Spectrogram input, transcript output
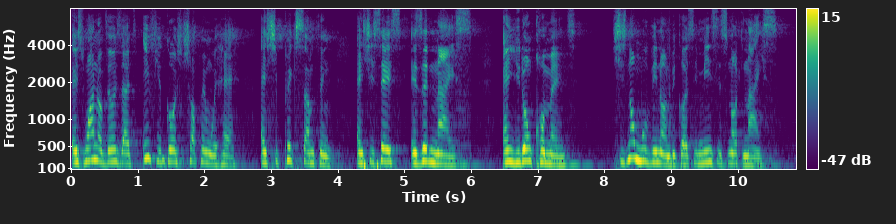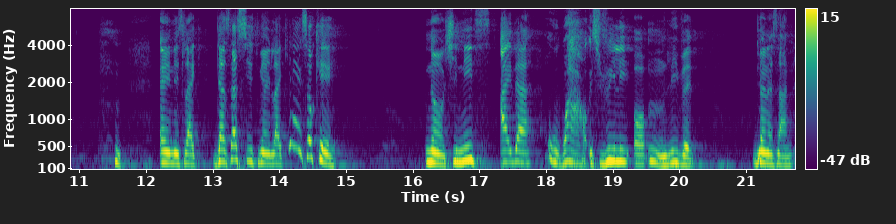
is one of those that if you go shopping with her and she picks something and she says, Is it nice? and you don't comment, she's not moving on because it means it's not nice. and it's like, Does that suit me? And like, Yeah, it's okay. No, she needs either, oh, wow, it's really, or mm, leave it. Do you understand?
